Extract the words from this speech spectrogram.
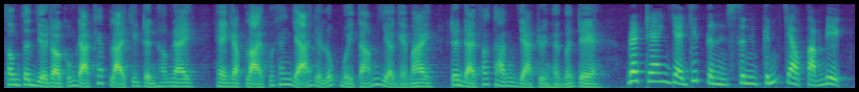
Thông tin vừa rồi cũng đã khép lại chương trình hôm nay. Hẹn gặp lại quý khán giả vào lúc 18 giờ ngày mai trên đài phát thanh và truyền hình Bến Tre. Đoan Trang và Chí Tình xin kính chào tạm biệt.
